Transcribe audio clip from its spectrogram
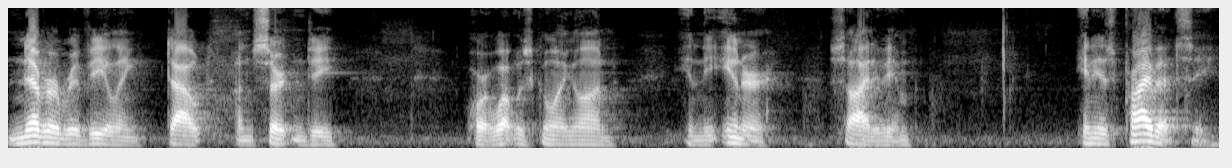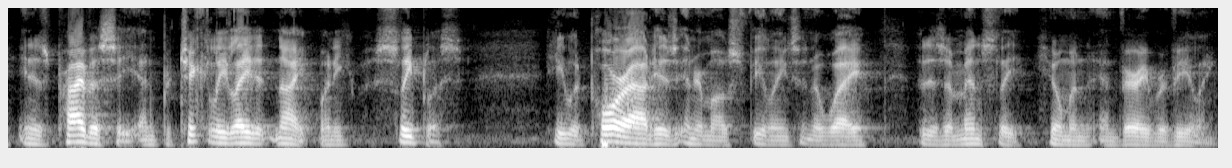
never revealing doubt, uncertainty, or what was going on in the inner side of him, in his privacy, in his privacy, and particularly late at night when he was sleepless, he would pour out his innermost feelings in a way that is immensely human and very revealing.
